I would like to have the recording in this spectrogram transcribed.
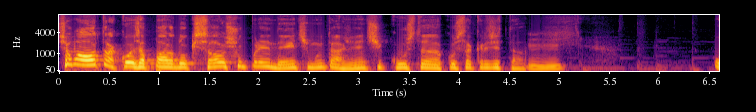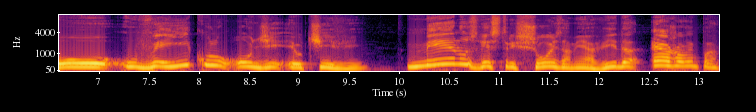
Isso é uma outra coisa paradoxal e surpreendente, muita gente custa, custa acreditar. Uhum. O, o veículo onde eu tive menos restrições na minha vida é a Jovem Pan.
